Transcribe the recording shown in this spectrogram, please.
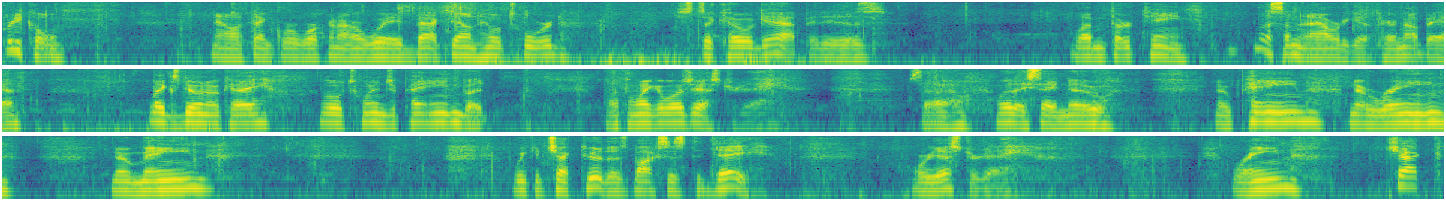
pretty cool. Now I think we're working our way back downhill toward Stecoah Gap. It is 11.13. Less than an hour to get up here, not bad. Leg's doing okay. A little twinge of pain, but nothing like it was yesterday. So, what do they say? No, no pain, no rain, no main. We could check two of those boxes today or yesterday. Rain, check.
